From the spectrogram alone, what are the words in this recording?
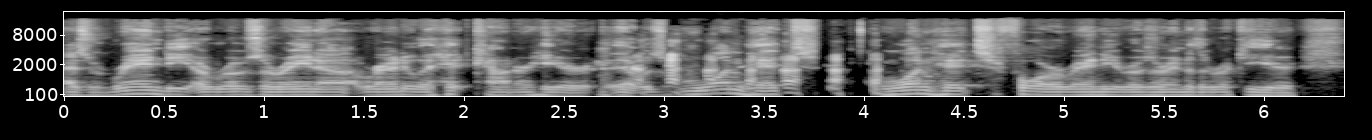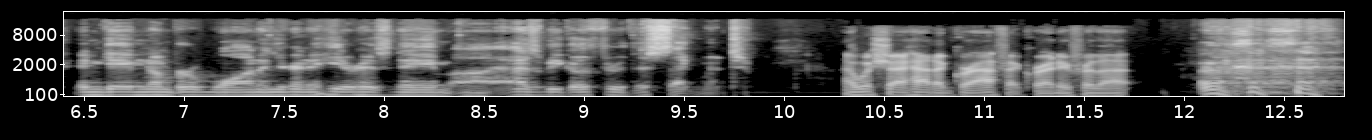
As Randy Arozarena, we're gonna do a hit counter here. That was one hit, one hit for Randy Arozarena, the rookie here in game number one, and you're going to hear his name uh, as we go through this segment. I wish I had a graphic ready for that.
